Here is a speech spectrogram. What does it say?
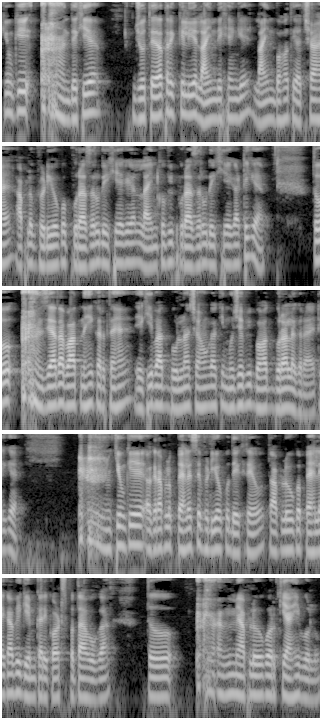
क्योंकि देखिए, जो तेरह तारीख के लिए लाइन देखेंगे, लाइन बहुत ही अच्छा है। आप लोग वीडियो को पूरा ज़रूर देखिएगा, लाइन को भी पूरा ज़रूर देखिएगा, ठीक है? तो ज़्यादा बात नहीं करते हैं। एक ही बात बोलना चाहूँगा कि मुझे भी बहुत बुरा लग रहा है, ठीक है? क्योंकि अगर आप लोग पहले से वीडियो को देख रहे हो तो आप लोगों को पहले का भी गेम का रिकॉर्ड्स पता होगा। तो अभी मैं आप लोगों को और क्या ही बोलूँ।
